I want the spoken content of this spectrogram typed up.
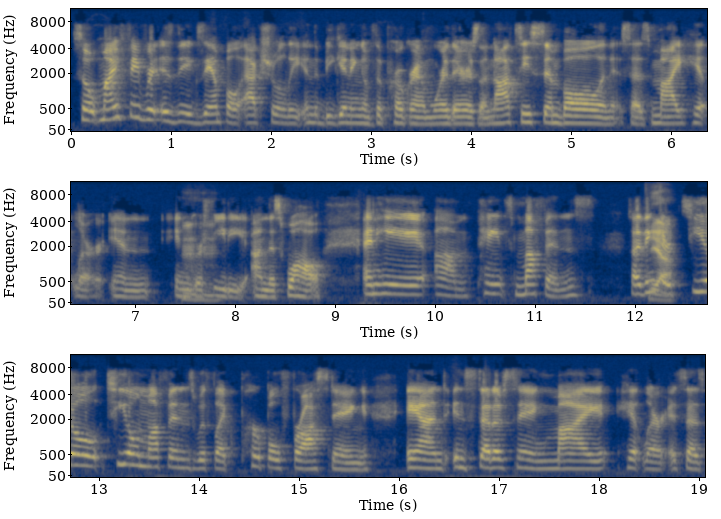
So my favorite is the example actually in the beginning of the program where there's a Nazi symbol and it says "My Hitler" in in Mhm. graffiti on this wall, and he um, paints muffins. So I think Yeah. they're teal teal muffins with like purple frosting, and instead of saying "My Hitler," it says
